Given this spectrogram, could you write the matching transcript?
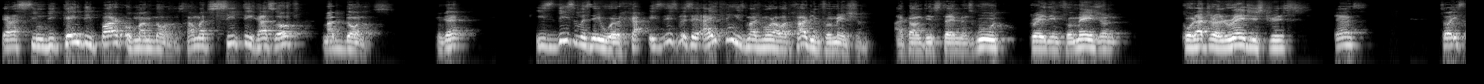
you have a syndicated part of McDonald's. How much Citi has of McDonald's? Okay? Is this basically where, is this basically, I think it's much more about hard information. Accounting statements, good, trade information, collateral registries. Yes. So it's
